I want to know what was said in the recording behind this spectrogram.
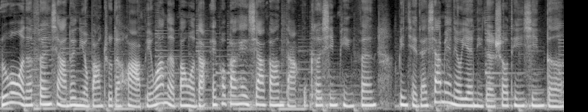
如果我的分享对你有帮助的话，别忘了帮我到 Apple Podcast 下方打五颗星评分，并且在下面留言你的收听心得。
